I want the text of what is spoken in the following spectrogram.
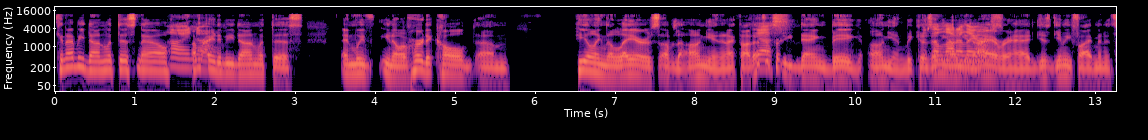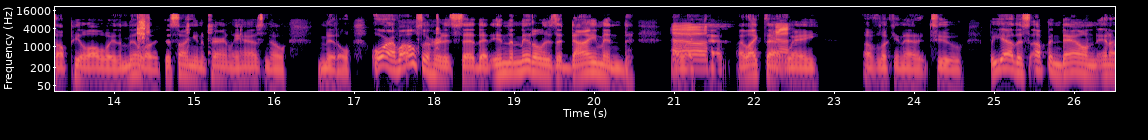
Can I be done with this now? I'm ready to be done with this." and we've you know i've heard it called um, peeling the layers of the onion and i thought that's yes. a pretty dang big onion because There's any onion i ever had just give me five minutes i'll peel all the way to the middle of it. This onion apparently has no middle. Or i've also heard it said that in the middle is a diamond. I like oh, that. I like that yeah. way of looking at it too. But yeah this up and down and i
